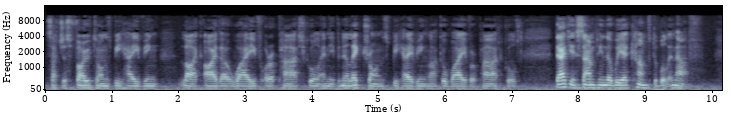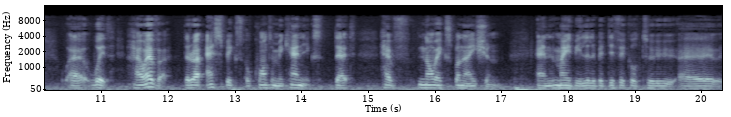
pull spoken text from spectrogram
such as photons behaving like either a wave or a particle, and even electrons behaving like a wave or particles, that is something that we are comfortable enough uh, with. However, there are aspects of quantum mechanics that have no explanation and may be a little bit difficult to uh,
